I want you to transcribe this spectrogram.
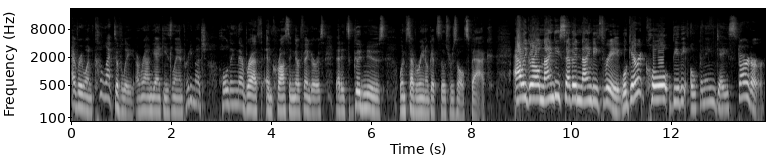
Everyone collectively around Yankees land pretty much holding their breath and crossing their fingers that it's good news when Severino gets those results back. Alley Girl 9793. Will Gerrit Cole be the opening day starter?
